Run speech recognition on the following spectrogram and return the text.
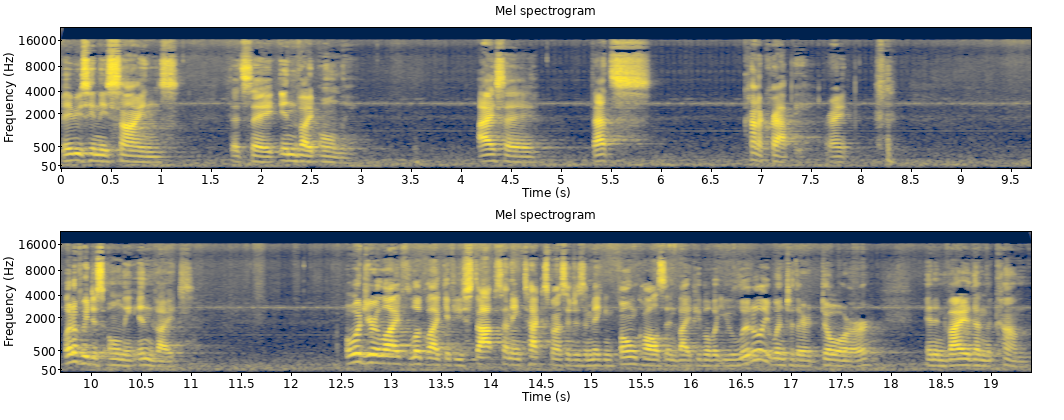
Maybe you've seen these signs that say invite only. I say, that's kind of crappy, right? what if we just only invite? What would your life look like if you stopped sending text messages and making phone calls to invite people, but you literally went to their door and invited them to come?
